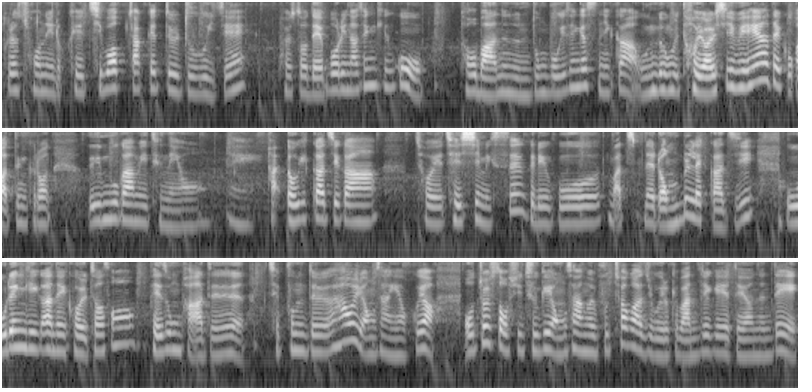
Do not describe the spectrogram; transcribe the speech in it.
그래서 저는 이렇게 집업 자켓들도 이제 벌써 네 벌이나 생기고 더 많은 운동복이 생겼으니까 운동을 더 열심히 해야 될 것 같은 그런 의무감이 드네요. 네. 자, 여기까지가 저의 제시믹스 그리고 마침내 럼블랙까지 오랜 기간에 걸쳐서 배송받은 제품들 하울 영상이었고요. 어쩔 수 없이 두 개 영상을 붙여가지고 이렇게 만들게 되었는데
